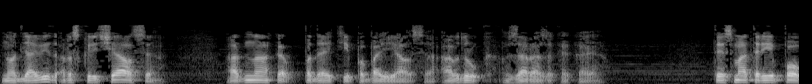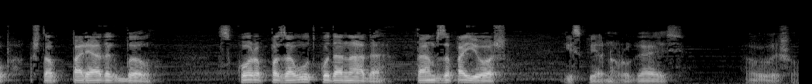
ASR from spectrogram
но для вида раскричался – Однако подойти побоялся. А вдруг зараза какая? Ты смотри, поп, чтоб порядок был. Скоро позовут куда надо, там запоешь. И скверно ругаясь, вышел.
